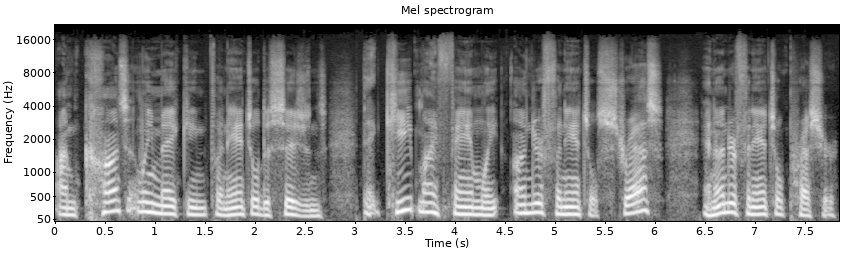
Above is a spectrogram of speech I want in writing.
I'm constantly making financial decisions that keep my family under financial stress and under financial pressure.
